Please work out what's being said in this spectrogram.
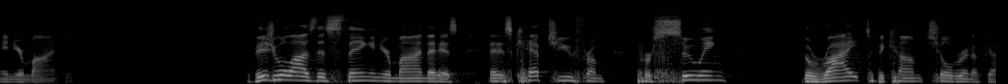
in your mind. Visualize this thing in your mind that has, that has kept you from pursuing the right to become children of God.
